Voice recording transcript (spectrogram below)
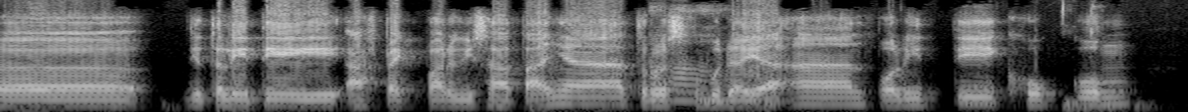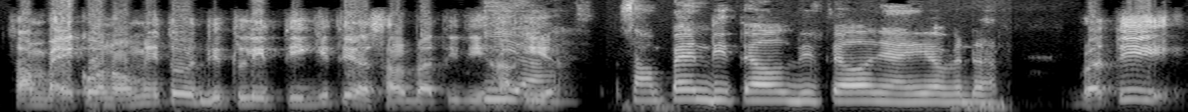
uh, diteliti aspek pariwisatanya, terus uh, kebudayaan, politik, hukum, sampai ekonomi itu diteliti gitu ya, Sal berarti di iya, HI ya. Sampai detail-detailnya, iya benar. Berarti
